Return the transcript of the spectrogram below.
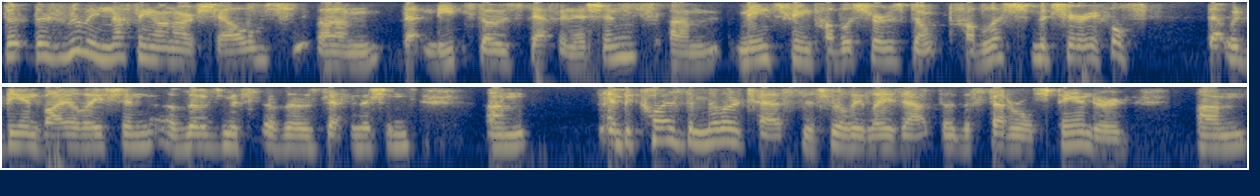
there, there's really nothing on our shelves um, that meets those definitions. Um, mainstream publishers don't publish materials that would be in violation of those of those definitions. Um, and because the Miller test is really lays out the, the federal standard, um,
